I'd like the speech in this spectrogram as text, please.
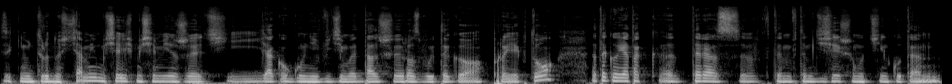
z jakimi trudnościami musieliśmy się mierzyć i jak ogólnie widzimy dalszy rozwój tego projektu. Dlatego ja tak e, teraz w tym, w tym dzisiejszym odcinku ten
